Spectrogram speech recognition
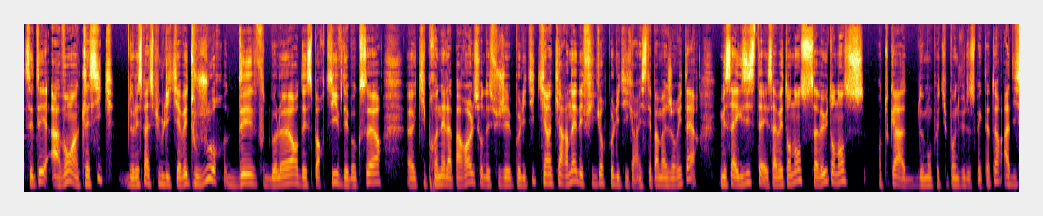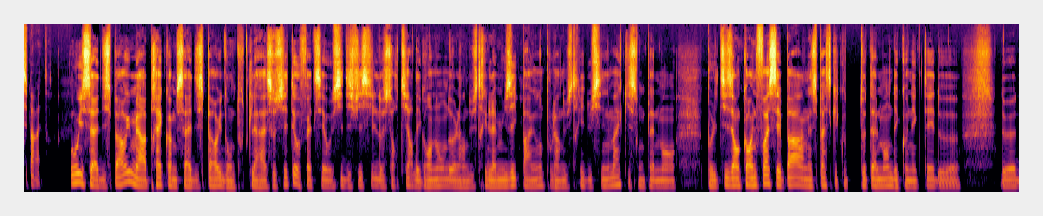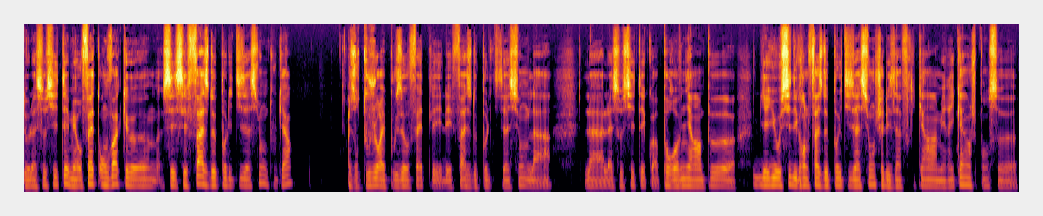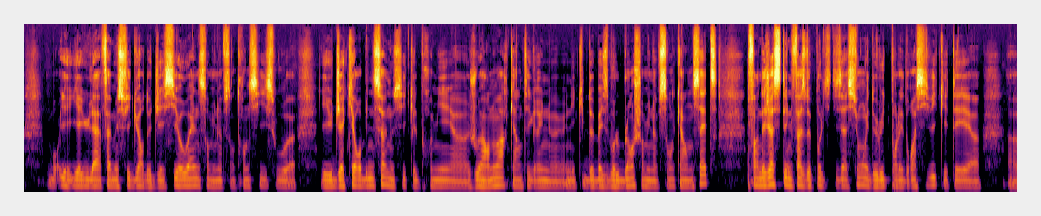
C'était avant un classique de l'espace public. Il y avait toujours des footballeurs, des sportifs, des boxeurs euh, qui prenaient la parole sur des sujets politiques, qui incarnaient des figures politiques. Alors, n'était pas majoritaire, mais ça existait et ça avait tendance, ça avait eu tendance, en tout cas de mon petit point de vue de spectateur, à disparaître. Oui, ça a disparu, mais après, comme ça a disparu dans toute la société, au fait, c'est aussi difficile de sortir des grands noms de l'industrie de la musique, par exemple, ou l'industrie du cinéma, qui sont pleinement politisés. Encore une fois, c'est pas un espace qui est totalement déconnecté de, de, la société, mais au fait, on voit que ces, ces phases de politisation, en tout cas, elles ont toujours épousé au fait les, les phases de politisation de la, la, société. Quoi. Pour revenir un peu, euh, il y a eu aussi des grandes phases de politisation chez les Africains américains. Je pense, euh, bon, il y, a eu la fameuse figure de Jesse Owens en 1936, où euh, il y a eu Jackie Robinson aussi, qui est le premier joueur noir qui a intégré une, équipe de baseball blanche en 1947. Enfin, déjà, c'était une phase de politisation et de lutte pour les droits civiques qui était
